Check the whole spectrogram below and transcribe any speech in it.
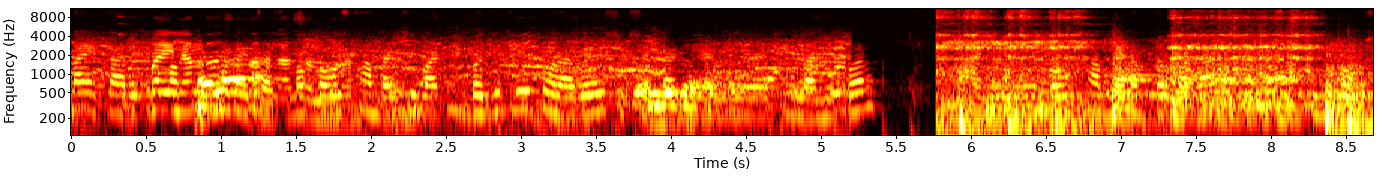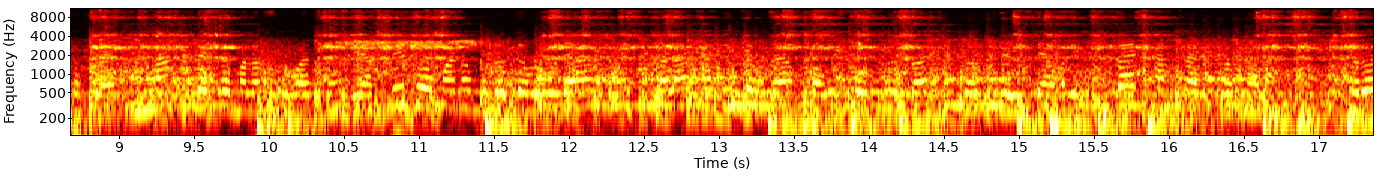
नाही कार्यक्रम करायचा मग पाऊस थांबायची वाट बघितली थोडा वेळ शिक्षकांनी आणि मुलांनी पण. आणि पाऊस थांबल्यानंतर बघा तुम्ही बघू शकता पुन्हा कार्यक्रमाला सुरुवात झाली. अगदी जोमानं मुलं तेवढ्या चिखलामध्ये तेवढा पाऊस पडून एवढा चिखल खेळली त्यामध्ये इतका छान कार्यक्रम झाला. तर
